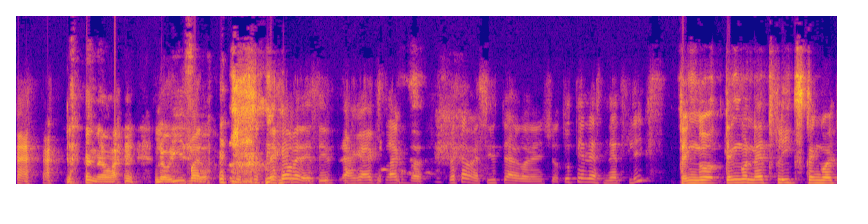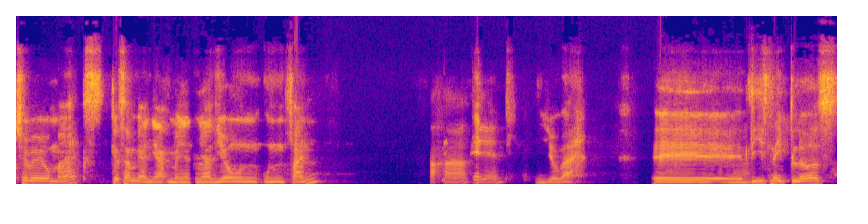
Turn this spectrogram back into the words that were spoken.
No, lo hizo. Bueno, déjame decirte, ajá, exacto. Déjame decirte algo, Dencho. ¿Tú tienes Netflix? Tengo, tengo Netflix, tengo HBO Max, que esa me, aña- me añadió un, un fan. Ajá, bien. Y yo va. Eh, Disney Plus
